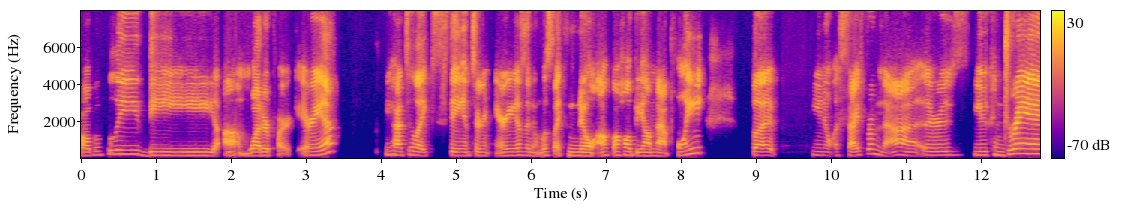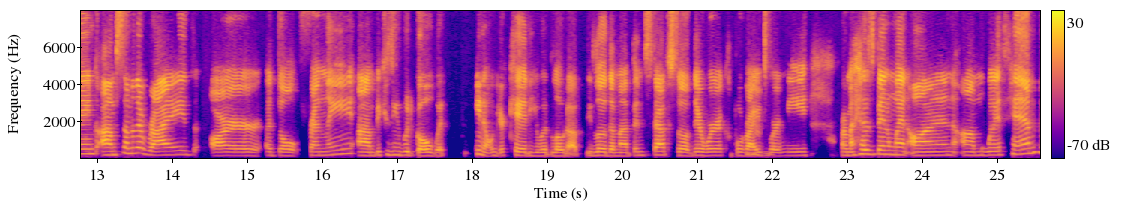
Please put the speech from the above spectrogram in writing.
probably the um, water park area. You had to like stay in certain areas and it was like no alcohol beyond that point. But you know, aside from that, there is you can drink. Um, some of the rides are adult friendly um, because you would go with you know your kid you would load up you load them up and stuff. So there were a couple rides mm-hmm. where me or my husband went on um, with him.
